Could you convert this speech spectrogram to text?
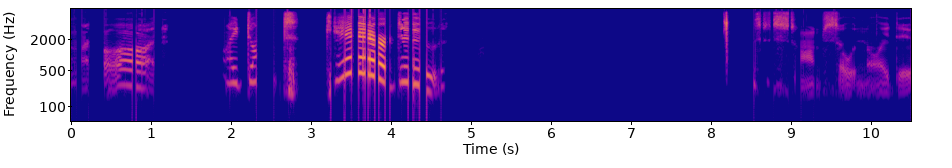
Oh my god. I don't care, dude. This is, I'm so annoyed, dude.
